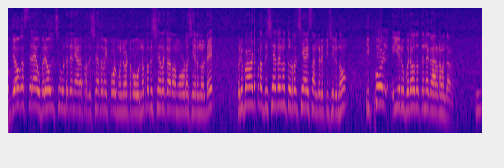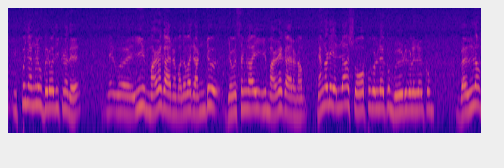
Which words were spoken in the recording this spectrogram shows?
ഉദ്യോഗസ്ഥരെ ഉപരോധിച്ചുകൊണ്ട് തന്നെയാണ് പ്രതിഷേധം ഇപ്പോൾ മുന്നോട്ട് പോകുന്നത്. പ്രതിഷേധക്കാർ നമ്മളോട് ചേരുന്നുണ്ട്. ഒരുപാട് പ്രതിഷേധങ്ങൾ തുടർച്ചയായി സംഘടിപ്പിച്ചിരുന്നു. ഇപ്പോൾ ഈ ഒരു ഉപരോധത്തിന്റെ കാരണം എന്താണ്? ഇപ്പൊ ഞങ്ങൾ ഉപരോധിക്കുന്നത് ഈ മഴ കാരണം അഥവാ രണ്ട് ദിവസങ്ങളായി ഈ മഴ കാരണം ഞങ്ങളുടെ എല്ലാ ഷോപ്പുകളിലേക്കും വീടുകളിലേക്കും വെള്ളം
